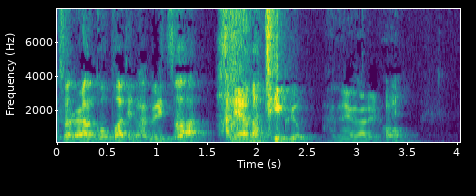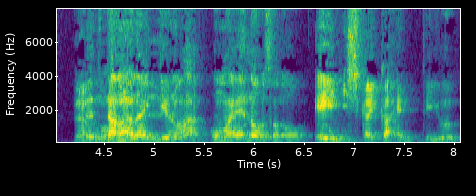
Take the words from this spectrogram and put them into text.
その乱交パーティーの確率は跳ね上がっていくよ。跳ね上がるよね。で何もないっていうのはお前のその A にしか行かへんっていう。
